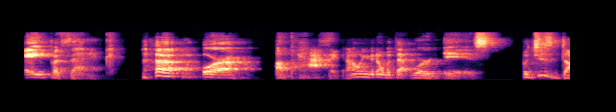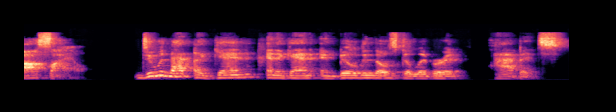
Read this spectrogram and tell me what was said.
apathetic or apathic. I don't even know what that word is, but just docile. Doing that again and again and building those deliberate habits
